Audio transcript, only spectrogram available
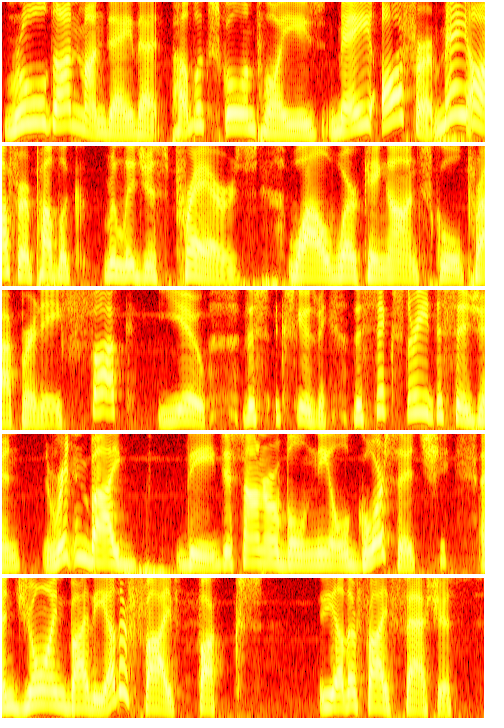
ruled on Monday that public school employees may offer may offer public religious prayers while working on school property. Fuck you. This excuse me. The 6-3 decision written by the dishonorable Neil Gorsuch and joined by the other five fucks, the other five fascists,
